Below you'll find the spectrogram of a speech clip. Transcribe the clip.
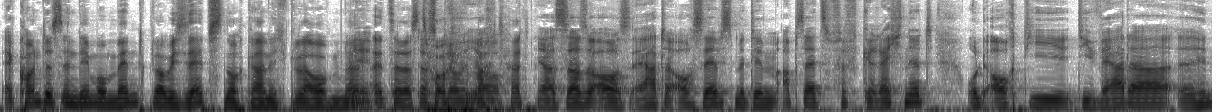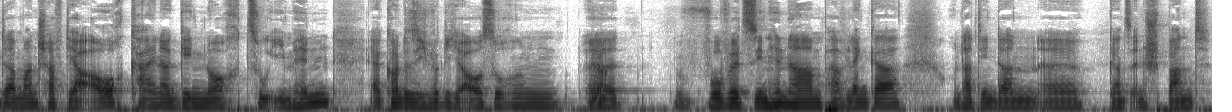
Er konnte es in dem Moment, glaube ich, selbst noch gar nicht glauben, ne? Nee, als er das, Tor glaube ich gemacht auch. hat. Ja, es sah so aus. Er hatte auch selbst mit dem Abseitspfiff gerechnet und auch die, die Werder-Hintermannschaft ja auch. Keiner ging noch zu ihm hin. Er konnte sich wirklich aussuchen, Ja. äh, wo willst du ihn hinhaben, Pavlenka, und hat ihn dann äh, ganz entspannt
